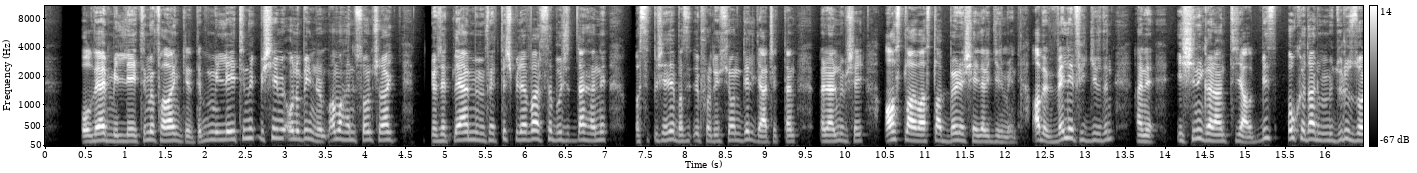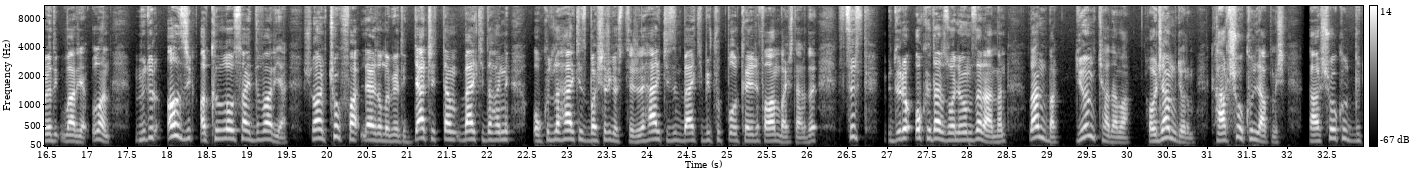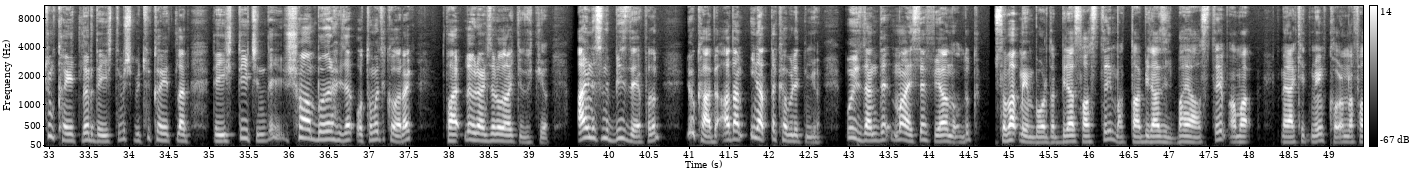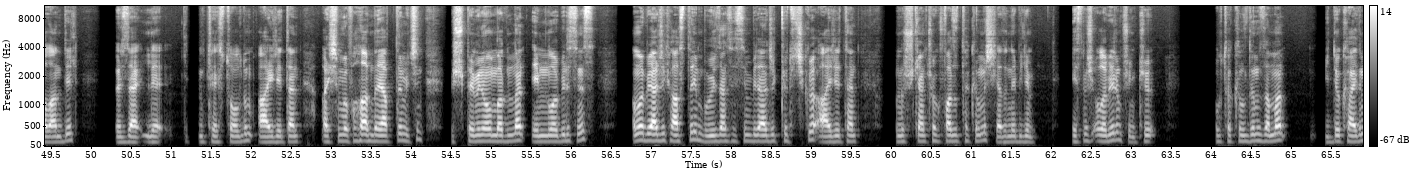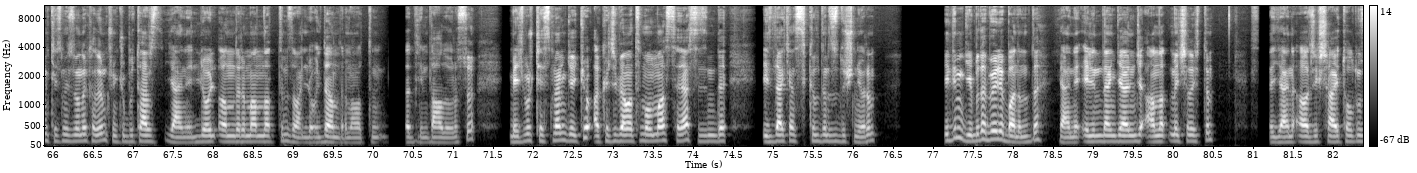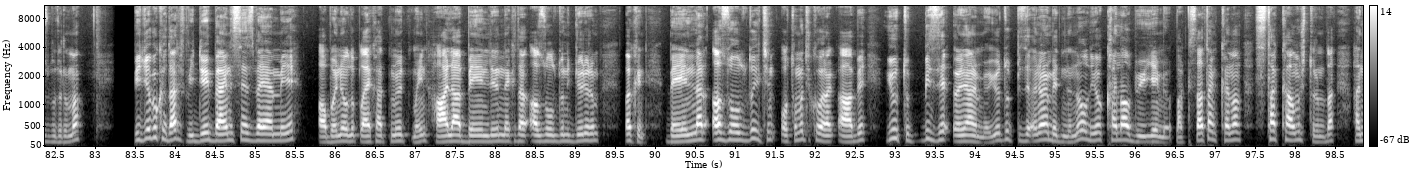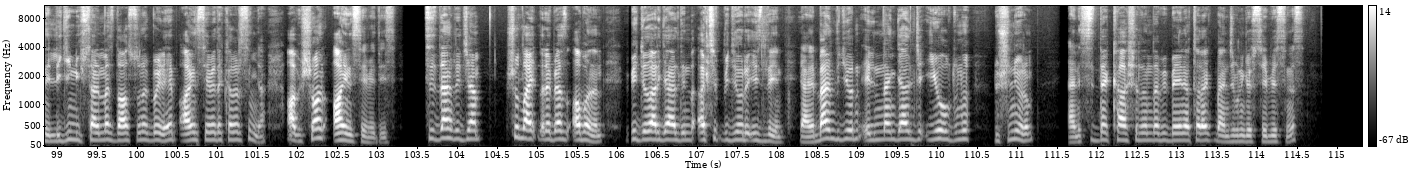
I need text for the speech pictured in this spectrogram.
olaya milli eğitimi falan girdi. Bu milli eğitimlik bir şey mi onu bilmiyorum ama hani sonuç olarak gözetleyen bir müfettiş bile varsa bu cidden hani basit bir şey değil, basit bir prodüksiyon değil. Gerçekten önemli bir şey. Asla ve asla böyle şeylere girmeyin. Abi velev girdin hani işini garantiye al. Biz o kadar müdürü zorladık var ya. Ulan müdür azıcık akıllı olsaydı var ya şu an çok farklı yerde olabilirdik. Gerçekten belki de hani okulda herkes başarı gösterirdi. Herkesin belki bir futbol kariyeri falan başlardı. Sırf müdürü o kadar zorlamamıza rağmen lan bak diyorum ki adama hocam diyorum karşı okul yapmış. Karşı okul bütün kayıtları değiştirmiş. Bütün kayıtlar değiştiği için de şu an bu öğrenciler otomatik olarak farklı öğrenciler olarak gözüküyor. Aynısını biz de yapalım. Yok abi adam inatla kabul etmiyor. Bu yüzden de maalesef yalan olduk. Kusura bakmayın bu arada biraz hastayım. Hatta biraz değil bayağı hastayım ama merak etmeyin korona falan değil. Özellikle gittim test oldum. Ayrıca aşımı falan da yaptığım için şüphemin olmadığından emin olabilirsiniz. Ama birazcık hastayım. Bu yüzden sesim birazcık kötü çıkıyor. Ayrıca konuşurken çok fazla takılmış ya da ne bileyim kesmiş olabilirim. Çünkü çok takıldığım zaman video kaydını kesmek zorunda kalıyorum. Çünkü bu tarz yani LoL anılarımı anlattığım zaman LoL'de anılarımı anlattığım da diyeyim daha doğrusu mecbur kesmem gerekiyor. Akıcı bir anlatım olmazsa eğer sizin de izlerken sıkıldığınızı düşünüyorum. Dediğim gibi bu da böyle bir anımdı. Yani elimden geldiğince anlatmaya çalıştım. Yani azıcık şahit oldunuz bu duruma. Video bu kadar. Videoyu beğendiyseniz beğenmeyi, abone olup like atmayı unutmayın. Hala beğenilerin ne kadar az olduğunu görüyorum. Bakın beğeniler az olduğu için otomatik olarak abi YouTube bize önermiyor. YouTube bize önermediğinde ne oluyor? Kanal büyüyemiyor. Bak zaten kanal stuck kalmış durumda. Hani ligin yükselmez daha sonra böyle hep aynı seviyede kalırsın ya. Abi şu an aynı seviyedeyiz. Sizden ricam şu like'lara biraz abanın. Videolar geldiğinde açıp videoları izleyin. Yani ben videonun elimden gelince iyi olduğunu düşünüyorum. Yani siz de karşılığında bir beğeni atarak bence bunu gösterebilirsiniz.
